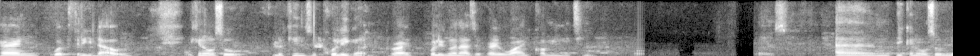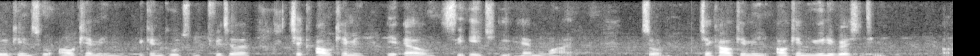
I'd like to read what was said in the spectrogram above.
Learn Web3 DAO. You can also look into Polygon, right? Polygon has a very wide community. And you can also look into Alchemy. You can go to Twitter, check Alchemy, A L C H E M Y. So check Alchemy, Alchemy University. Um,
